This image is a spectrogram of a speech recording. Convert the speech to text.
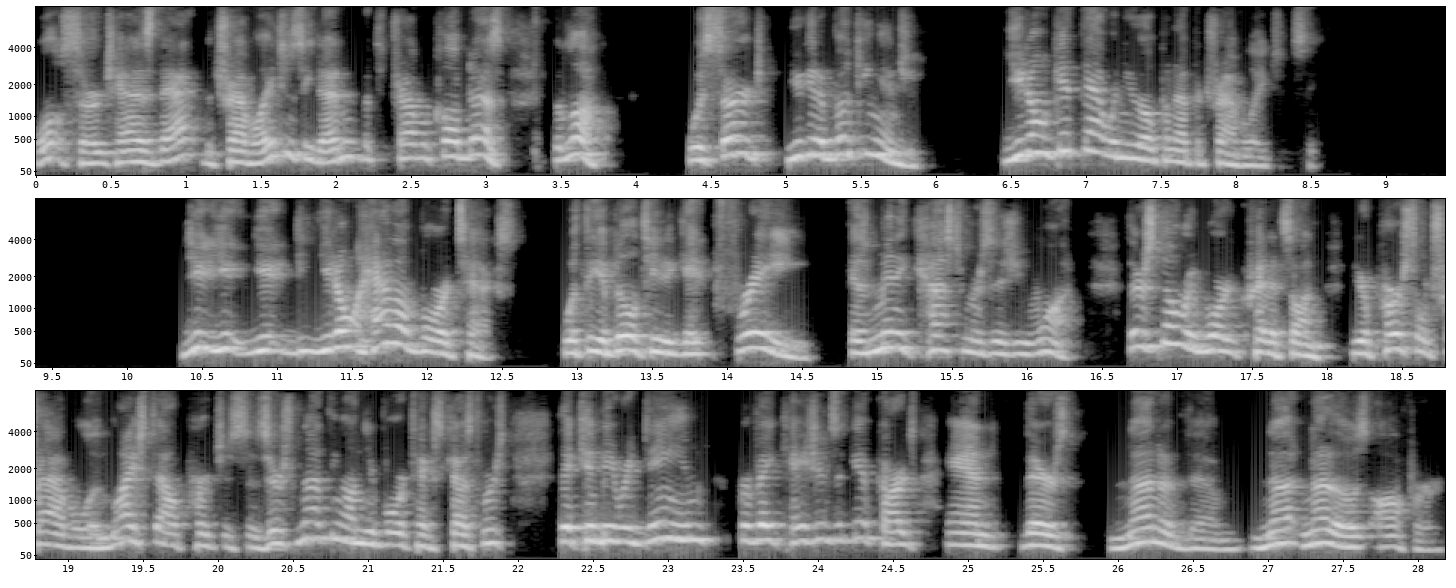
Well, Surge has that. The travel agency doesn't, but the travel club does. But look, with Surge, you get a booking engine. You don't get that when you open up a travel agency. You, you, you, you don't have a vortex with the ability to get free as many customers as you want. There's no reward credits on your personal travel and lifestyle purchases. There's nothing on your Vortex customers that can be redeemed for vacations and gift cards. And there's none of them, none, none of those offer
